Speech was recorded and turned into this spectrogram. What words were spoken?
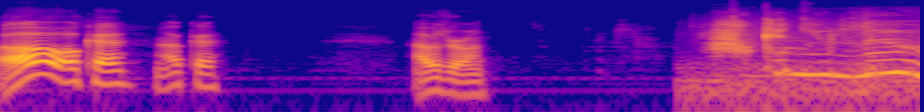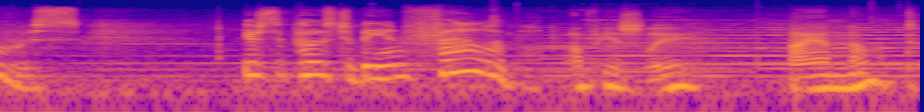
Oh, okay, okay. I was wrong. How can you lose? You're supposed to be infallible. Obviously, I am not.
